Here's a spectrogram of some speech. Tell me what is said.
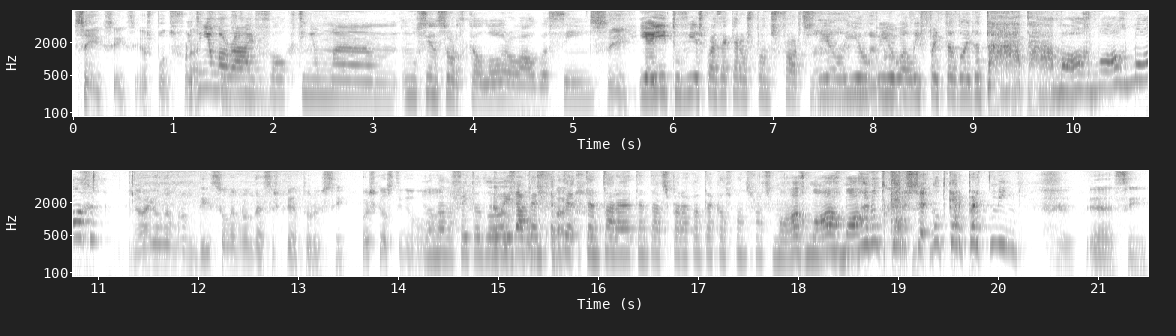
Sim, sim, sim. Os pontos Eu fracos. tinha que uma eles tinham. rifle que tinha uma, um sensor de calor ou algo assim. Sim. E aí tu vias quais é que eram os pontos fortes dele e eu eu, eu ali feita doida, tá, tá, morre, morre, morre. Ah, eu lembro-me disso, eu lembro-me dessas criaturas, sim. Depois que eles tinham Eu lá. andava feita doida a, a tentar, a tentar disparar contra aqueles pontos fortes. Morre, morre, morre, eu não te quero, não te quero perto de mim. É, sim,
